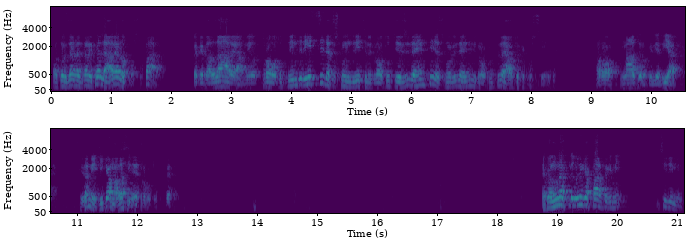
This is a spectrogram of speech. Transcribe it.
autorizzate ad entrare in quell'area, lo posso fare perché dall'area mi trovo tutti gli indirizzi, da ciascun indirizzo mi trovo tutti i residenti, da ciascun residente mi trovo tutte le auto che possiede. Avrò un albero che via via si ramifica, ma alla fine le trovo tutte. Ecco, l'unica parte che mi... Sì, dimmi.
